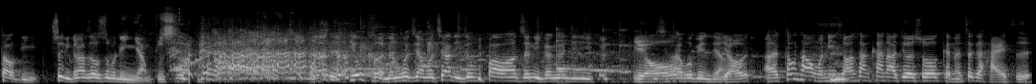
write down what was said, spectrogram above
到底？所以你刚刚说是不是领养？不是啊。有可能会这样吗？家里就爸妈整理干干净净，有还会变这样？有呃，通常我们临床上看到就是说，可能这个孩子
